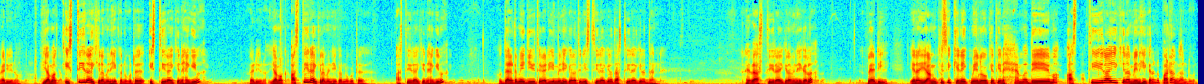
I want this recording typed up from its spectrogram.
වැඩි වෙනවා. යමක් ස්තීරයි කියලා මෙහි කරනකොට ස්තීරයි කියන හැඟීම වැඩි වෙන යමක් අස්තීරයි කියලා මෙහි කරනකොට අස්තීරයි කියන හැඟීම දැනට මේ ජීවිත වැඩිය මෙහි කරතින ස්තීරයි කියලා දස්තීරයි කියලා දන්න? දස්තීරයි කියලා මෙහි කරලා වැඩි. එන යම් කිසි කෙනෙක් මේ ලෝකෙ තියෙන හැම දේම අස්තීරයි කියලා මෙනෙහි කරන්න පටන් ගණ්ඩුවන.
